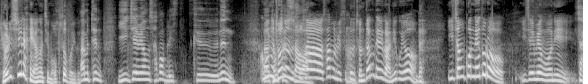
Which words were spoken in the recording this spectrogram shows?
결실의 양은 지금 없어 보이거든요. 아무튼 이재명 사법 리스크는 그거는 아, 저는 수사 사법 리스크는 전당대회가 아니고요. 네. 이 정권 내도록 이재명 의원이 자,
